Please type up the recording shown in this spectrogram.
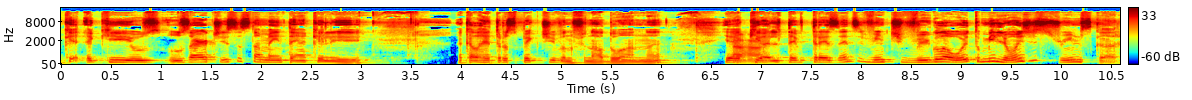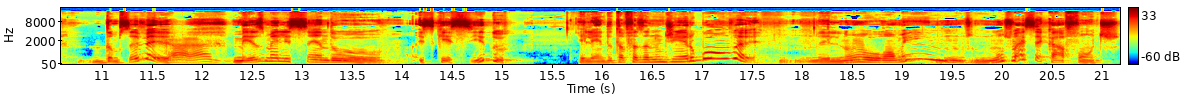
Que, que os, os artistas também têm aquele. Aquela retrospectiva no final do ano, né? E aqui, Aham. ó, ele teve 320,8 milhões de streams, cara. Então pra você ver. Caralho. Mesmo ele sendo esquecido, ele ainda tá fazendo um dinheiro bom, velho. Ele não, o homem não vai secar a fonte.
